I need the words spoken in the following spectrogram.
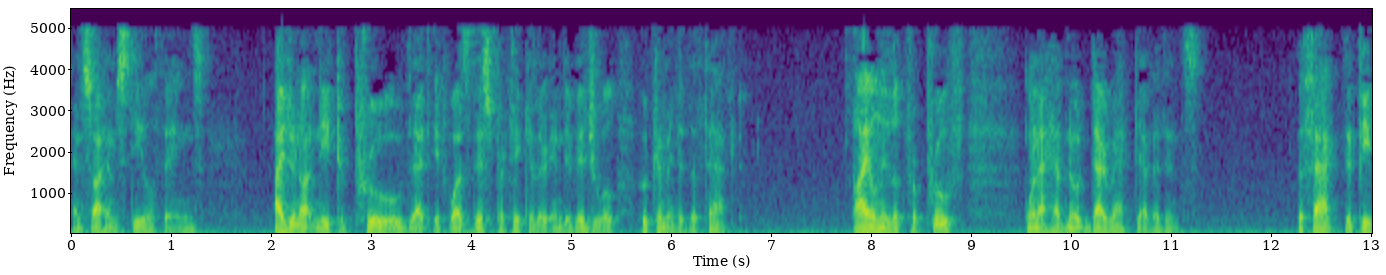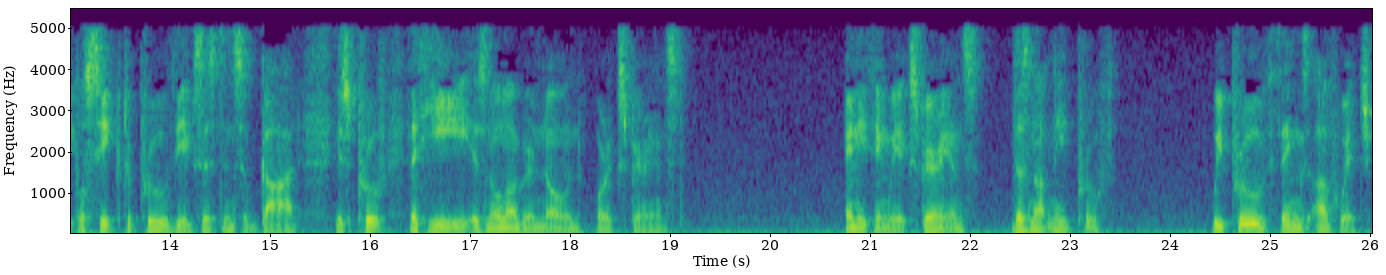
and saw him steal things, I do not need to prove that it was this particular individual who committed the theft. I only look for proof when I have no direct evidence. The fact that people seek to prove the existence of God is proof that He is no longer known or experienced. Anything we experience does not need proof. We prove things of which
